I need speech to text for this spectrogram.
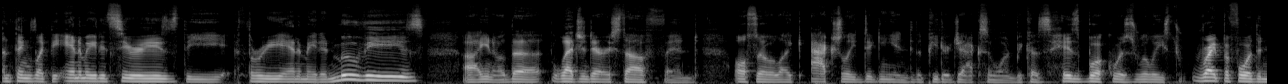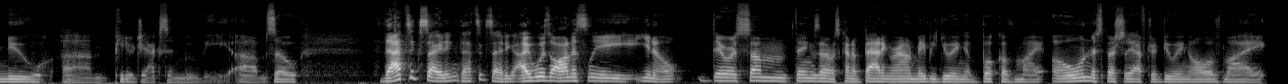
and things like the animated series, the three animated movies, uh, you know, the legendary stuff, and also like actually digging into the Peter Jackson one because his book was released right before the new um, Peter Jackson movie. Um, so that's exciting. That's exciting. I was honestly, you know, there were some things that I was kind of batting around, maybe doing a book of my own, especially after doing all of my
